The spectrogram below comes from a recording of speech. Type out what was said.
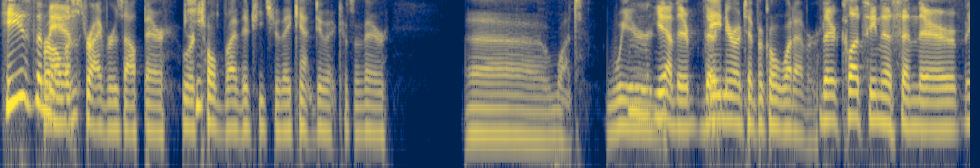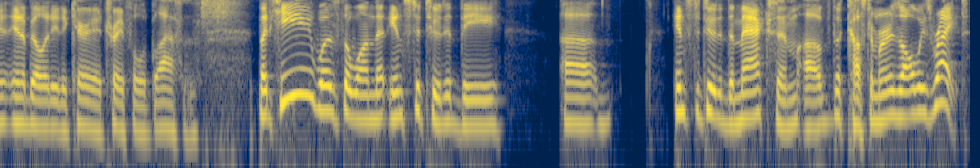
he's the for all man. the strivers out there who are He- told by their teacher they can't do it because of their uh what weird Mm, yeah, they're they're, neurotypical whatever. their klutziness and their inability to carry a tray full of glasses. But he was the one that instituted the uh, instituted the maxim of the customer is always right.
